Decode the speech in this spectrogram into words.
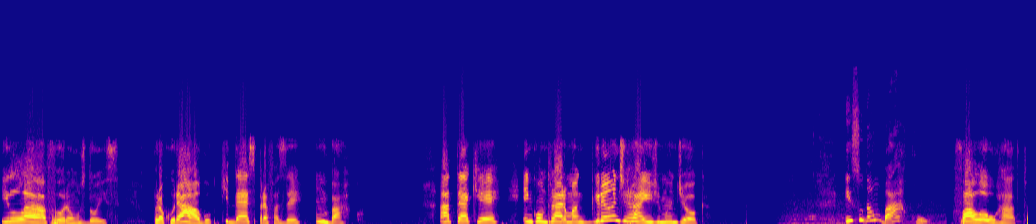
E lá foram os dois procurar algo que desse para fazer um barco. Até que encontraram uma grande raiz de mandioca. Isso dá um barco, falou o rato.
